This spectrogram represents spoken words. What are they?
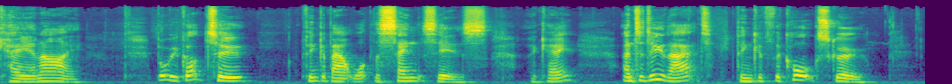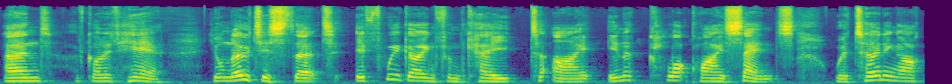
k and i. But we've got to think about what the sense is, okay? And to do that, think of the corkscrew. And I've got it here. You'll notice that if we're going from K to I in a clockwise sense, we're turning our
